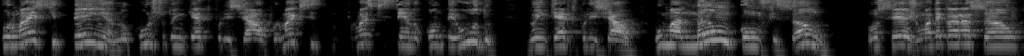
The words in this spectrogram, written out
por mais que tenha no curso do inquérito policial, por mais que se, por mais que se tenha no conteúdo do inquérito policial uma não confissão, ou seja, uma declaração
